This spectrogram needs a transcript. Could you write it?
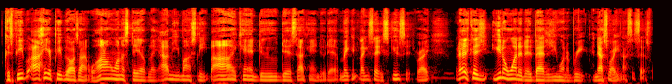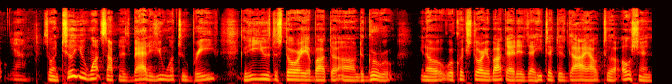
Because people, I hear people all the time. Well, I don't want to stay up late. I need my sleep. I can't do this. I can't do that. Making, like you said, excuses, right? But that's because you don't want it as bad as you want to breathe, and that's why you're not successful. Yeah. So until you want something as bad as you want to breathe, because he used the story about the um, the guru. You know, a real quick story about that is that he took this guy out to an ocean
